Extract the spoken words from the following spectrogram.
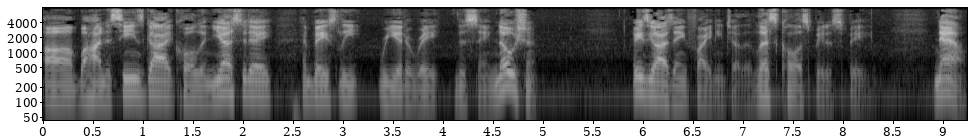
uh, behind the scenes guy call in yesterday and basically reiterate the same notion. These guys ain't fighting each other. Let's call a spade a spade. Now,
